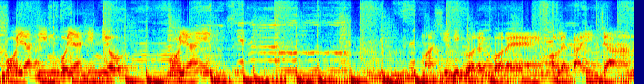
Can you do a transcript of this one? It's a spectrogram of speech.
Boyahin boyahin yuk boyain. Masih digoreng-goreng oleh Kaijan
